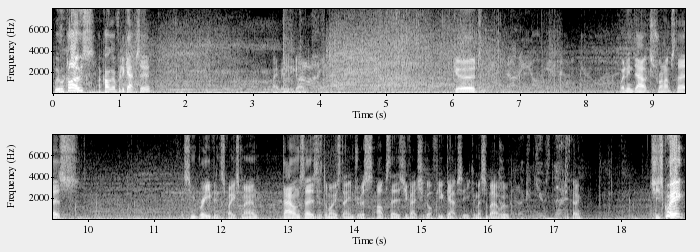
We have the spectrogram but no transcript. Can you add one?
We were close. I can't go through the gaps here. Wait, we need to go. Good. When in doubt, just run upstairs. Get some breathing space, man. Downstairs is the most dangerous. Upstairs, you've actually got a few gaps that you can mess about with. Okay. She's quick.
